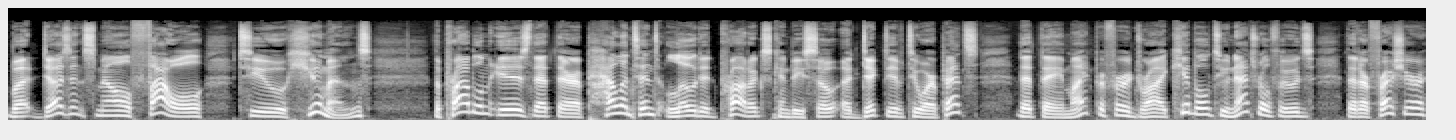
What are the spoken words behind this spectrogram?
but doesn't smell foul to humans. The problem is that their palatant loaded products can be so addictive to our pets that they might prefer dry kibble to natural foods that are fresher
